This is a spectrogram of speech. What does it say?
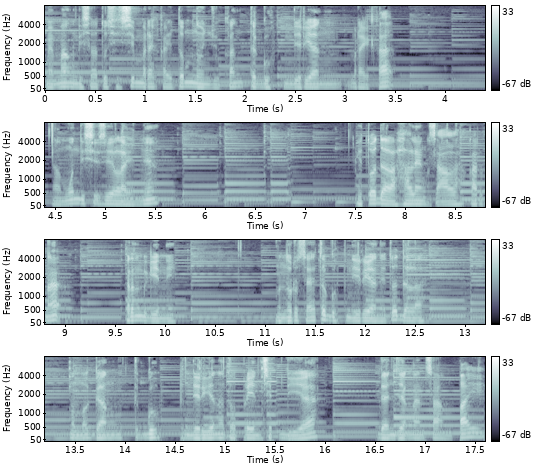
Memang di satu sisi mereka itu menunjukkan teguh pendirian mereka. Namun di sisi lainnya itu adalah hal yang salah karena karena begini. Menurut saya teguh pendirian itu adalah memegang teguh pendirian atau prinsip dia dan jangan sampai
